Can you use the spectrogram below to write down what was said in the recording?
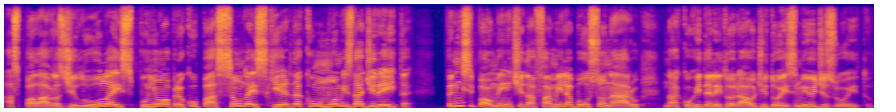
As palavras de Lula expunham a preocupação da esquerda com nomes da direita, principalmente da família Bolsonaro, na corrida eleitoral de 2018.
